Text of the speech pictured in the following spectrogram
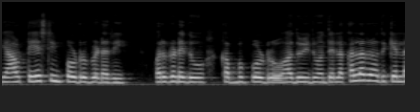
ಯಾವ ಟೇಸ್ಟಿಂಗ್ ಪೌಡ್ರು ಬೇಡ ರೀ. ಹೊರಗಡೆದು ಕಬ್ಬು ಪೌಡ್ರು, ಅದು ಇದು ಅಂತೆಲ್ಲ ಕಲರ್ ಅದಕ್ಕೆಲ್ಲ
